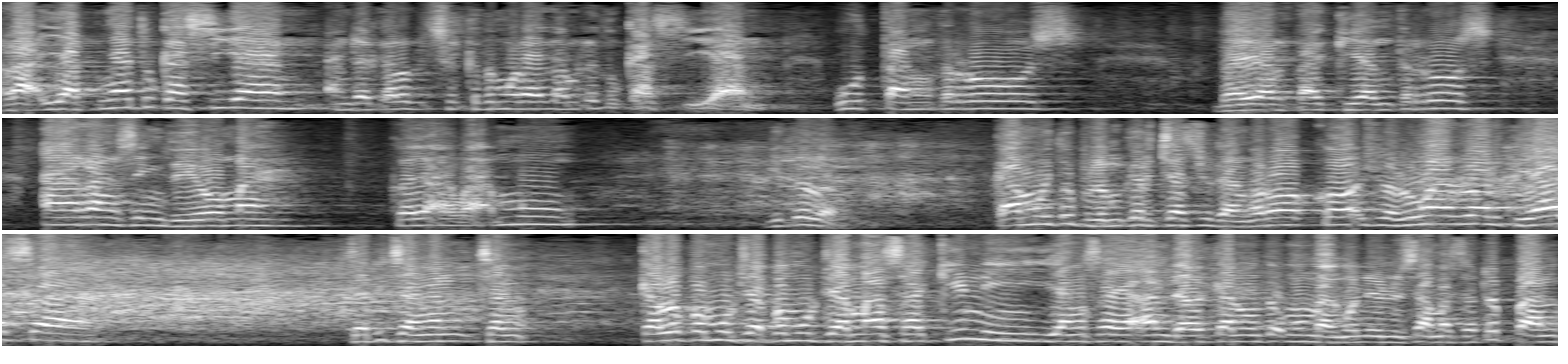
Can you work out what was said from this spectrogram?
Rakyatnya itu kasihan. Anda kalau ketemu rakyat Amerika itu kasihan. Utang terus, bayar tagihan terus. Arang sing duwe omah kaya awakmu gitu loh. Kamu itu belum kerja sudah ngerokok sudah luar luar biasa. Jadi jangan jangan kalau pemuda-pemuda masa kini yang saya andalkan untuk membangun Indonesia masa depan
